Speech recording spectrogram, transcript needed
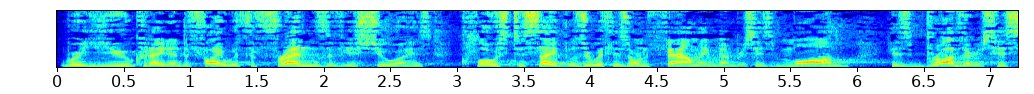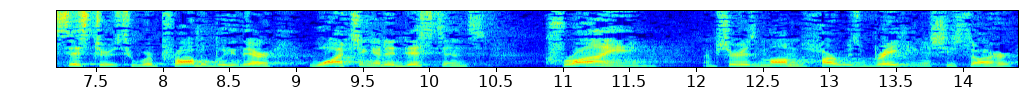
where you could identify with the friends of Yeshua, his close disciples, or with his own family members, his mom, his brothers, his sisters, who were probably there watching at a distance, crying. I'm sure his mom's heart was breaking as she saw her,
